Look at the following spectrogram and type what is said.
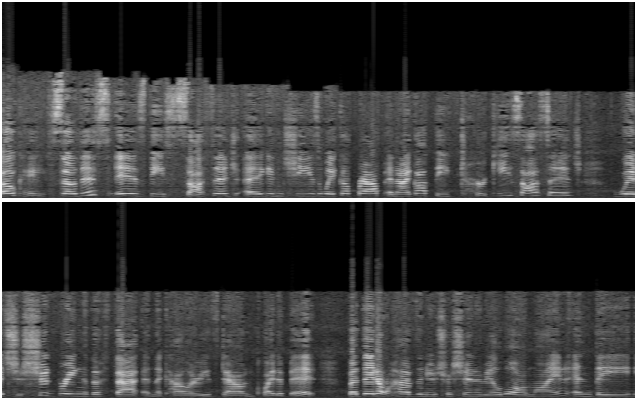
Okay, so this is the sausage, egg, and cheese wake up wrap, and I got the turkey sausage, which should bring the fat and the calories down quite a bit, but they don't have the nutrition available online, and they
